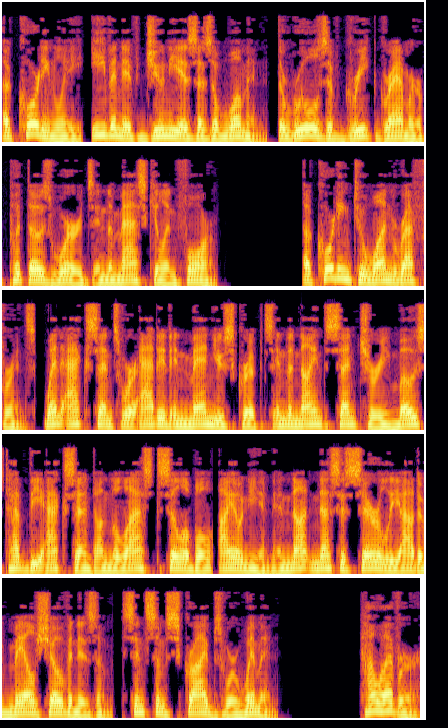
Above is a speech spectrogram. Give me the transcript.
Accordingly, even if Junias is a woman, the rules of Greek grammar put those words in the masculine form. According to one reference, when accents were added in manuscripts in the 9th century most have the accent on the last syllable Ionian and not necessarily out of male chauvinism, since some scribes were women. However,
